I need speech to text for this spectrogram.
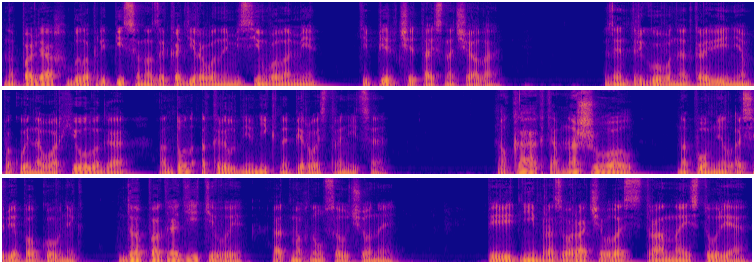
На полях было приписано закодированными символами: "Теперь читай сначала". Заинтригованный откровением покойного археолога, Антон открыл дневник на первой странице. "Ну как там, нашел?» – напомнил о себе полковник. "Да погодите вы", отмахнулся ученый. Перед ним разворачивалась странная история,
